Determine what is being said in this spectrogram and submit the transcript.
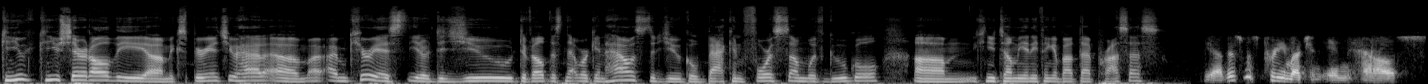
can you can you share at all the um, experience you had? Um, I, am curious. You know, did you develop this network in house? Did you go back and forth some with Google? Um, can you tell me anything about that process? Yeah, this was pretty much an in-house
